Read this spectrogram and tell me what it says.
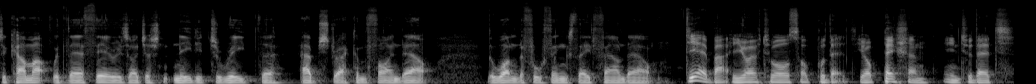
to come up with their theories. I just needed to read the abstract and find out the wonderful things they'd found out. Yeah, but you have to also put that your passion into that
